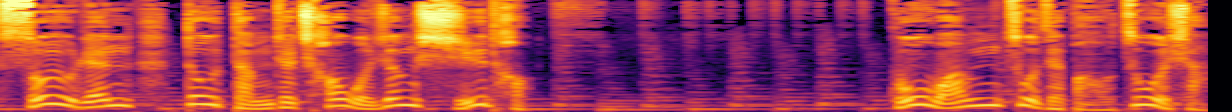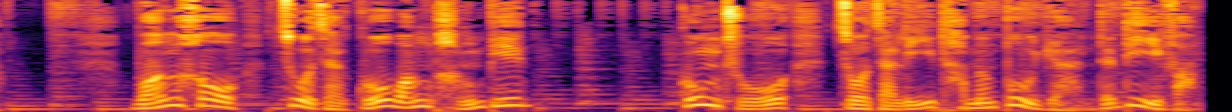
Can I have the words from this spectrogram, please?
所有人都等着朝我扔石头。国王坐在宝座上，王后坐在国王旁边，公主坐在离他们不远的地方。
